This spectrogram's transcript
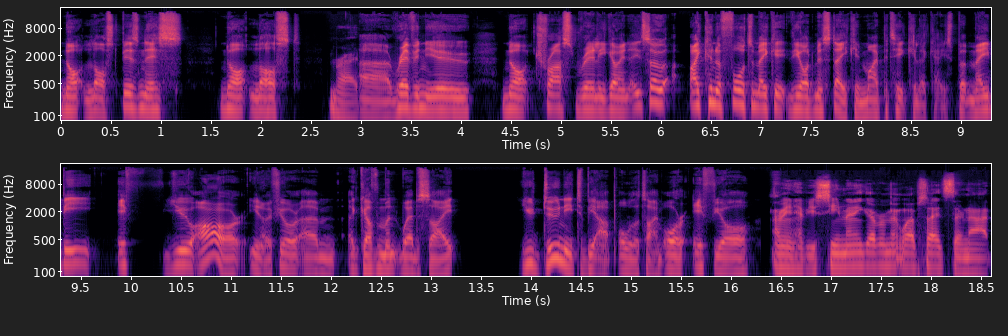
not lost business, not lost Right. uh, revenue, not trust really going. So I can afford to make it the odd mistake in my particular case. But maybe if you are, you know, if you're um, a government website, you do need to be up all the time. Or if you're, I mean, have you seen many government websites? They're not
